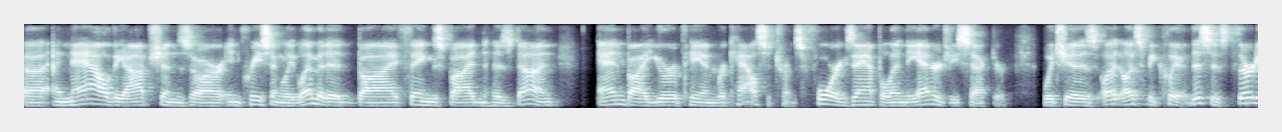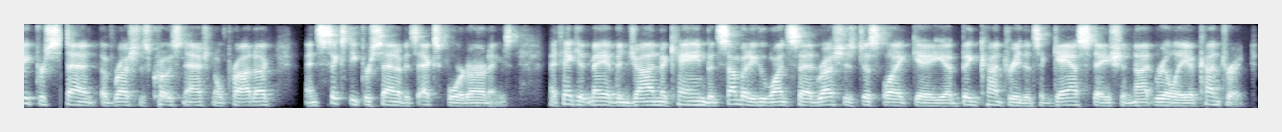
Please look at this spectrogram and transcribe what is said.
Uh, and now the options are increasingly limited by things Biden has done and by European recalcitrants. For example, in the energy sector, which is, let, us be clear, this is 30% of Russia's gross national product and 60% of its export earnings. I think it may have been John McCain, but somebody who once said Russia is just like a, a, big country that's a gas station, not really a country.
